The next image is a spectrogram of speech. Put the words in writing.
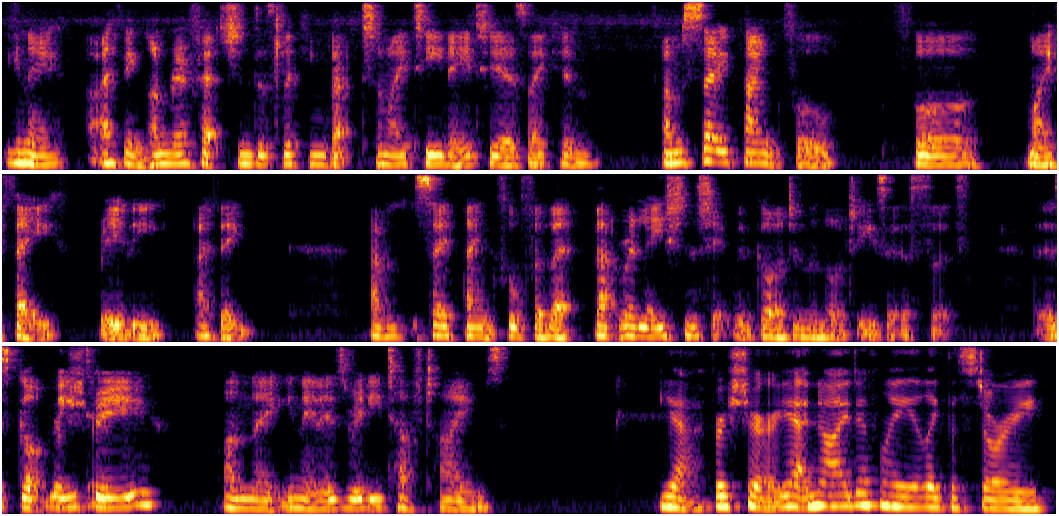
you know, I think on reflection, just looking back to my teenage years, I can, I'm so thankful for my faith, really. I think I'm so thankful for that, that relationship with God and the Lord Jesus that's, that has got me sure. through on the, you know, those really tough times. Yeah, for sure. Yeah, no, I definitely like the story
